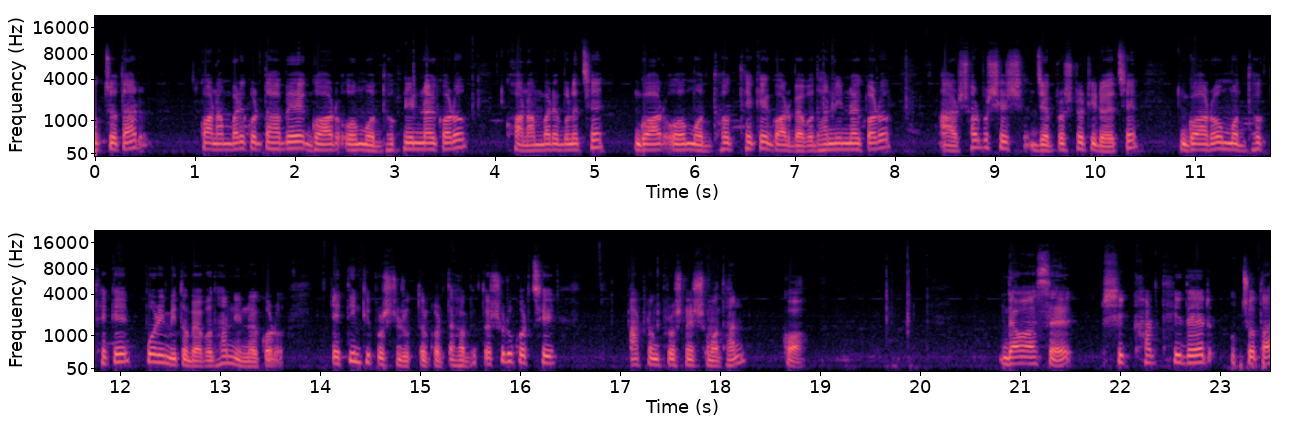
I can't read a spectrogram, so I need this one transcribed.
উচ্চতার ক নম্বরে করতে হবে, গড় ও মধ্যক নির্ণয় করো। খ নম্বরে বলেছে, গড় ও মধ্যক থেকে গড় ব্যবধান নির্ণয় করো। আর সর্বশেষ যে প্রশ্নটি রয়েছে, গড় ও মধ্যক থেকে পরিমিত ব্যবধান নির্ণয় করো। এই তিনটি প্রশ্নের উত্তর করতে হবে। তো শুরু করছি আট নং প্রশ্নের সমাধান ক। দেওয়া আছে, শিক্ষার্থীদের উচ্চতা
